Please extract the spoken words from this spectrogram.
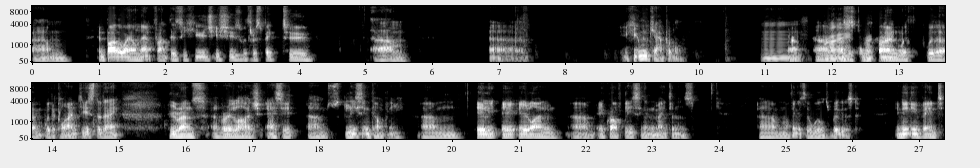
Um, and by the way, on that front, there's a huge issues with respect to um, uh, human capital. Mm, right. Um, I was just on the phone with with a with a client yesterday who runs a very large asset um, leasing company air, air, airline um, aircraft leasing and maintenance. Um, I think it's the world's biggest. In any event,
